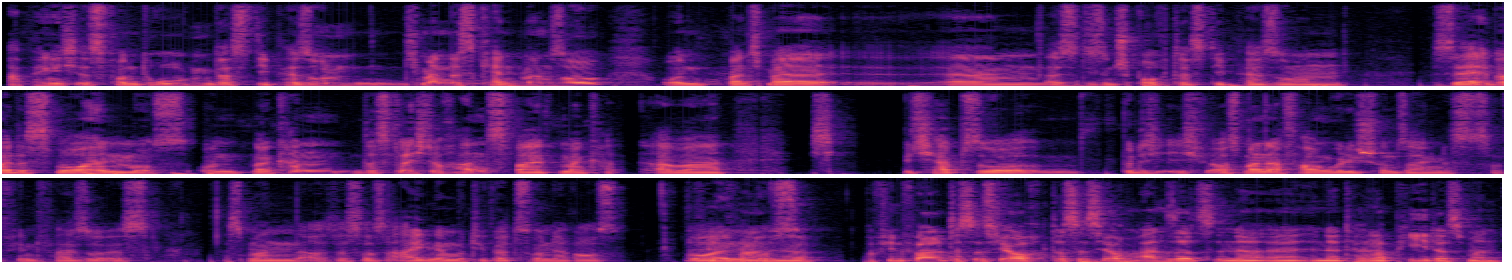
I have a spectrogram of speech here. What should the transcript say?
abhängig ist von Drogen, dass die Person, ich meine, das kennt man so und manchmal, äh, ähm, also diesen Spruch, dass die Person selber das wollen muss und man kann das vielleicht auch anzweifeln, man kann, aber ich, ich habe so, würde ich, ich, aus meiner Erfahrung würde ich schon sagen, dass es auf jeden Fall so ist, dass man das aus eigener Motivation heraus wollen Fall, muss. Ja. Auf jeden Fall, das ist ja auch, das ist ja auch ein Ansatz in der, äh, in der Therapie, dass man,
